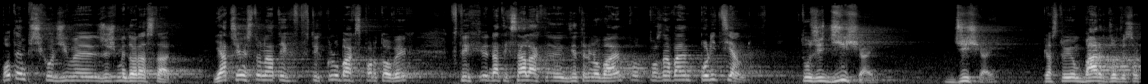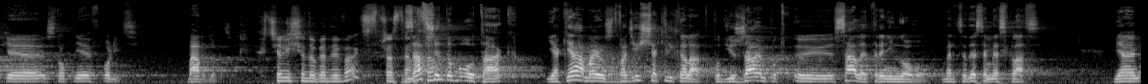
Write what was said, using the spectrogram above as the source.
Potem przychodziły, żeśmy dorastali. Ja często na tych, w tych klubach sportowych, w tych, na tych salach, y, gdzie trenowałem, poznawałem policjantów, którzy dzisiaj, dzisiaj piastują bardzo wysokie stopnie w policji. Bardzo wysokie. Chcieli się dogadywać z przestępcą? Zawsze to było tak, jak ja mając dwadzieścia kilka lat podjeżdżałem pod y, salę treningową Mercedesem S-Class, miałem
